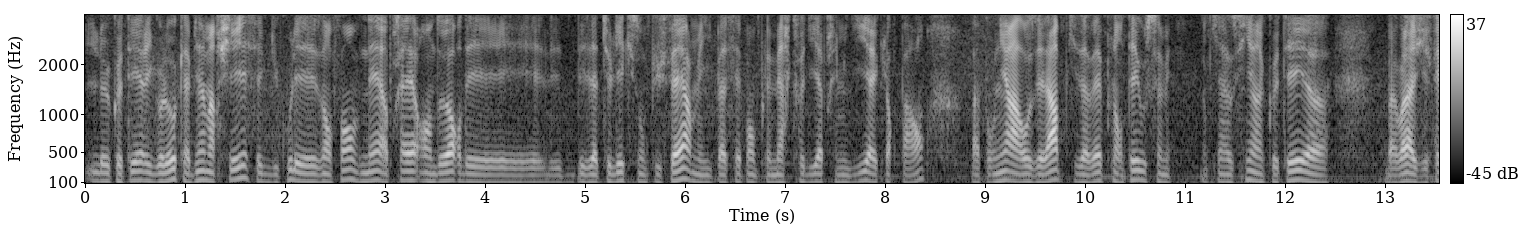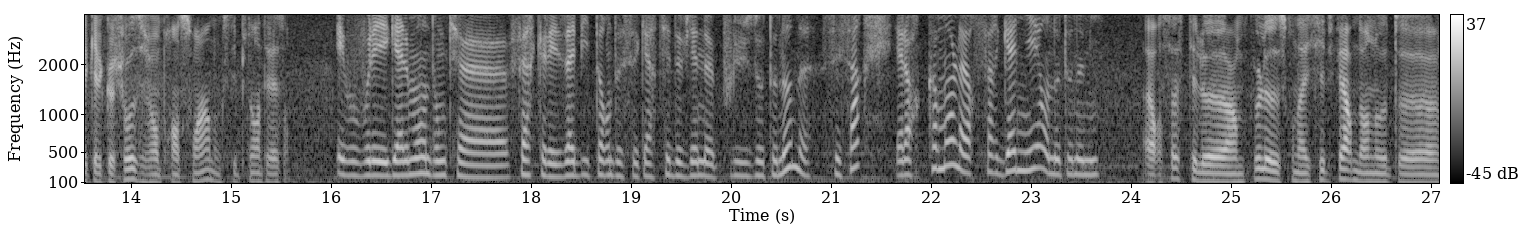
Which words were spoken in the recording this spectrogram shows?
Le côté rigolo qui a bien marché, c'est que du coup les enfants venaient après en dehors des, ateliers qu'ils ont pu faire, mais ils passaient par exemple le mercredi après-midi avec leurs parents bah, pour venir arroser l'arbre qu'ils avaient planté ou semé. Donc il y a aussi un côté, euh, bah voilà, j'ai fait quelque chose, j'en prends soin, donc c'était plutôt intéressant. Et vous voulez également donc euh, faire que les habitants de ce quartier deviennent plus autonomes, c'est ça? Et alors comment leur faire gagner en autonomie? Alors ça c'était un peu ce qu'on a essayé de faire dans notre euh,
